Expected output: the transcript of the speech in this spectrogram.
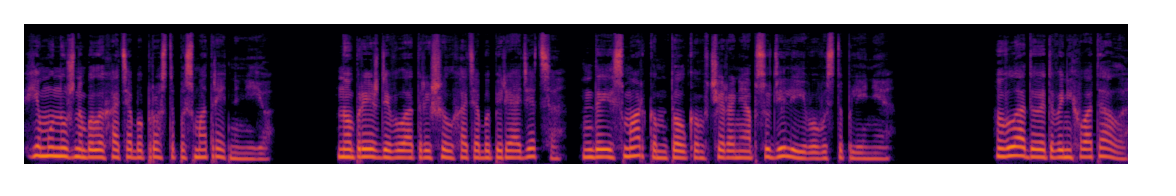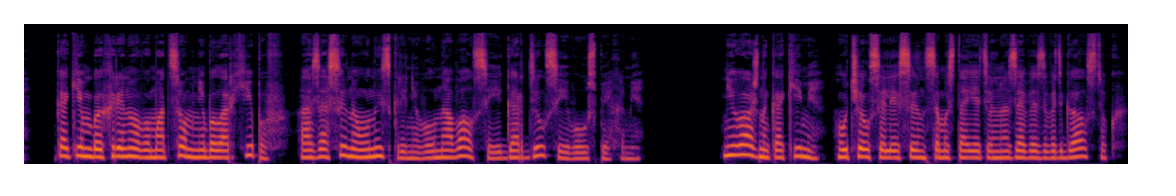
Ему нужно было хотя бы просто посмотреть на неё. Но прежде Влад решил хотя бы переодеться, да и с Марком толком вчера не обсудили его выступление. Владу этого не хватало. Каким бы хреновым отцом ни был Архипов, а за сына он искренне волновался и гордился его успехами. Неважно какими, учился ли сын самостоятельно завязывать галстук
